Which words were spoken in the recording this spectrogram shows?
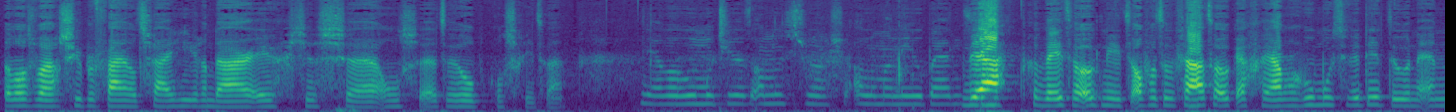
dat was wel super fijn dat zij hier en daar eventjes uh, ons te hulp kon schieten. Ja, maar hoe moet je dat anders doen als je allemaal nieuw bent? Ja, dat weten we ook niet. Af en toe zaten we ook echt van, ja, maar hoe moeten we dit doen? En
